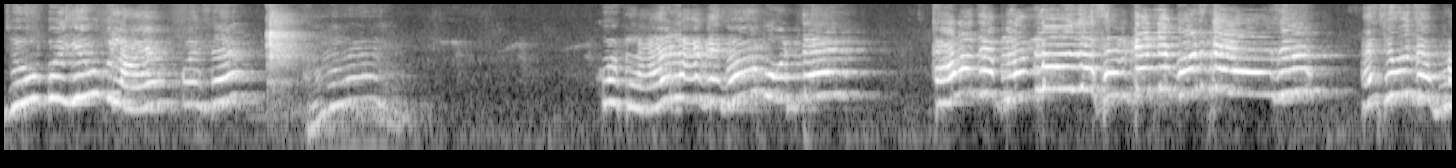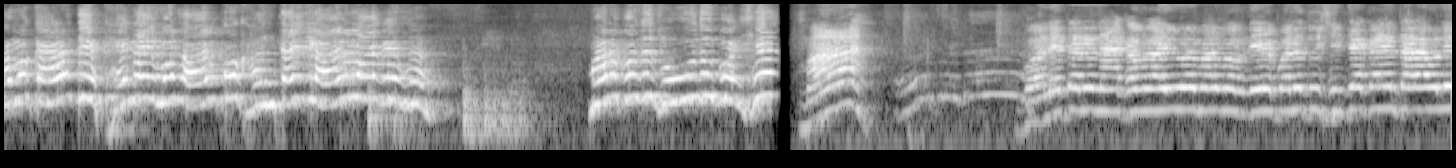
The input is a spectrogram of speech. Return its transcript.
જોવું પછી એવું લાયો પછી હા. કોક લાયો લાગે છે હો બોટા કાળા જબલામ લાવ્યો છે સરકારને બંધ કરાવ્યો છે અને શું જબલામાં કાળા દેખાય ના એમાં લાયો કોક હંતાઈ લાયો લાગે છે મારે પછી જોવું તો પડશે? માં ભલે તને ના ખવડાવ્યું હોય મારા મમ્મીએ ભલે તું ચિંતા કરે તારા ઓલે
